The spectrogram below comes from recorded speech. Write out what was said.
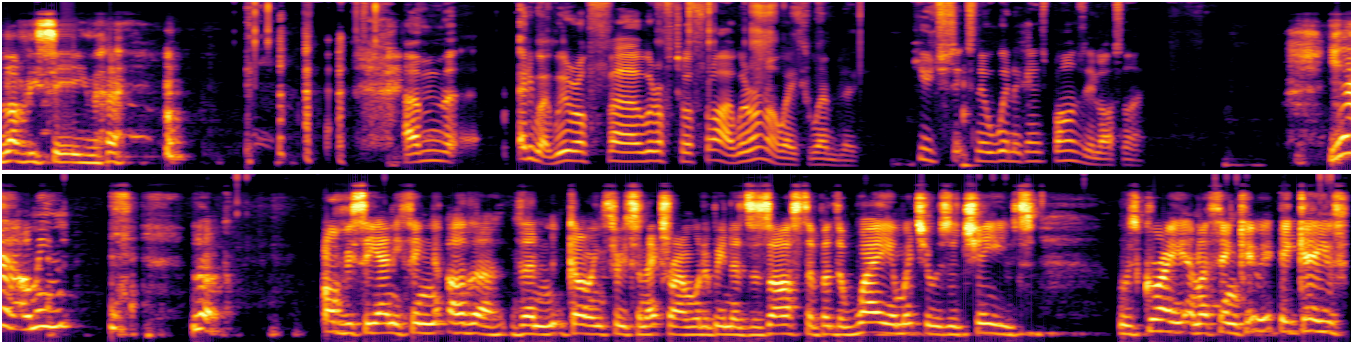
Lovely seeing that. um, Anyway, we're off. Uh, we're off to a fly. We're on our way to Wembley. Huge six 0 win against Barnsley last night. Yeah, I mean, look. Obviously, anything other than going through to the next round would have been a disaster. But the way in which it was achieved was great, and I think it, it gave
